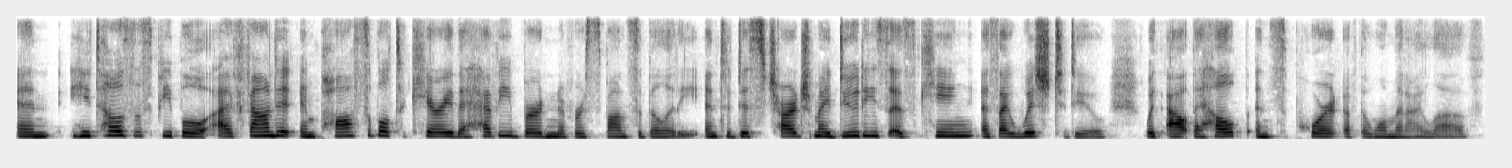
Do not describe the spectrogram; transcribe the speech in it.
And he tells his people, I found it impossible to carry the heavy burden of responsibility and to discharge my duties as king as I wished to do without the help and support of the woman I love.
